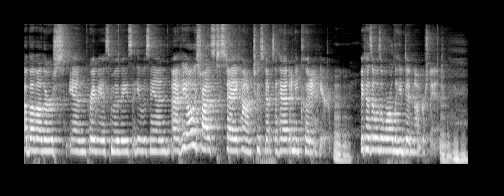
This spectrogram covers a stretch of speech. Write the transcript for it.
above others in previous movies that he was in. Uh, he always tries to stay kind of two steps ahead, and he couldn't here because it was a world that he didn't understand.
